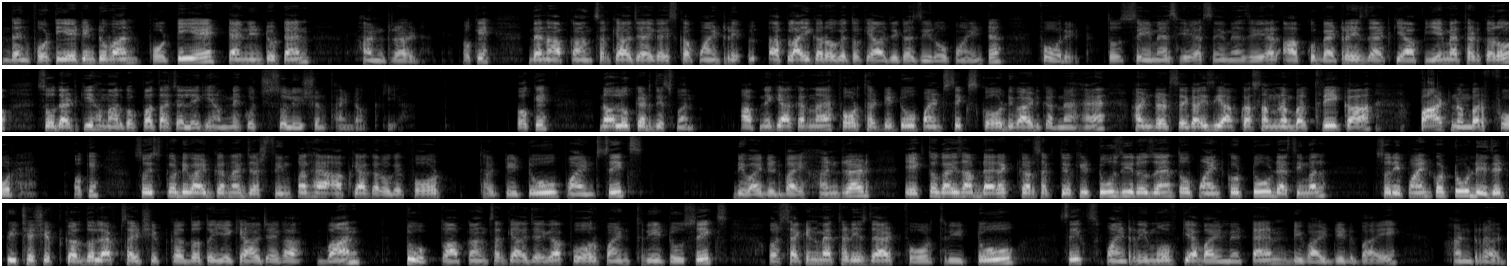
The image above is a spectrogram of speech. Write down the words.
then forty eight into one forty eight ten into ten hundred okay then आपका answer क्या हो जाएगा? इसका point apply करोगे तो क्या आ जाएगा? ज़ीरो पॉइंट फोर एट तो same as here same as here आपको बेटर इज़ दैट कि आप ये मेथड करो सो so दैट कि हमारे को पता चले कि हमने कुछ सॉल्यूशन फाइंड आउट किया। Okay now look at this one आपने क्या करना है? 432.6 को डिवाइड करना है 100 से। गाइज़ ये आपका सम नंबर थ्री का पार्ट नंबर फोर है। Okay okay? सो so इसको डिवाइड करना है जस्ट सिंपल है। आप क्या करोगे? 432.6 डिवाइडेड बाय 100 एक तो गाइज़ आप डायरेक्ट कर सकते हो कि टू जीरोज हैं तो पॉइंट को टू डेसिमल सॉरी पॉइंट को टू डिजिट पीछे शिफ्ट कर दो लेफ़्ट साइड शिफ्ट कर दो तो ये क्या हो जाएगा? वन टू तो आपका आंसर क्या आ जाएगा? Four point three two six और second method is that four three two six point remove किया बाय में ten divided by hundred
